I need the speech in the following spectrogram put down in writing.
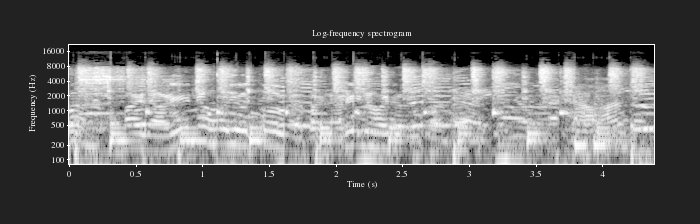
youtubers, bailarines o youtubers, bailarines o youtubers.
